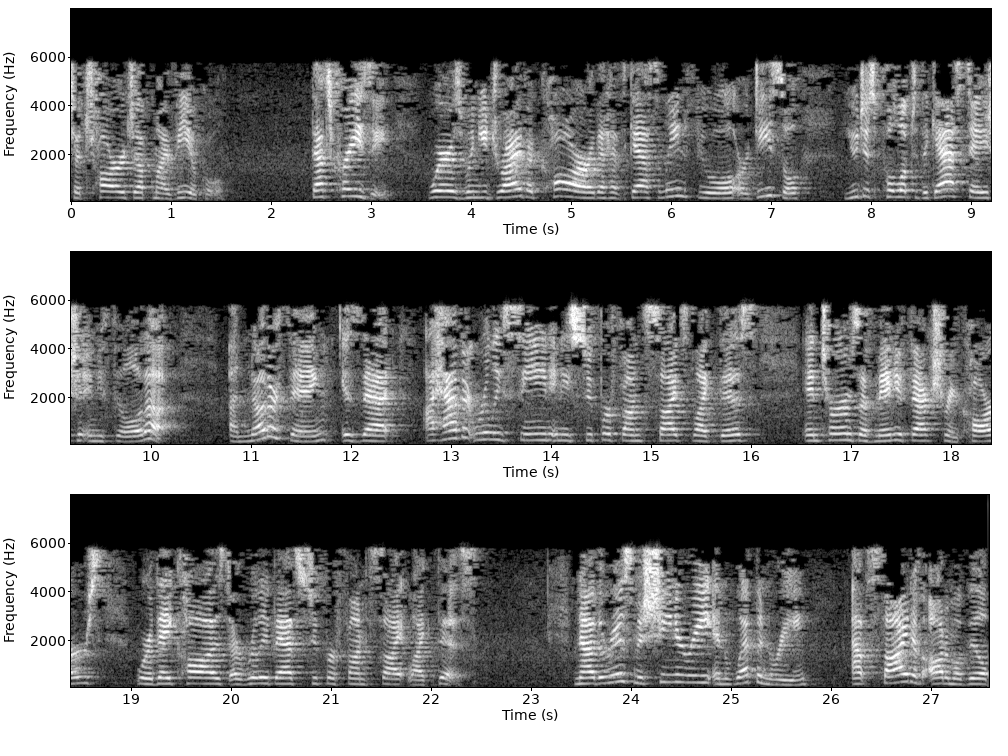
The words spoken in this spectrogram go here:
to charge up my vehicle. That's crazy. Whereas when you drive a car that has gasoline fuel or diesel, you just pull up to the gas station and you fill it up. Another thing is that I haven't really seen any Superfund sites like this in terms of manufacturing cars where they caused a really bad Superfund site like this. Now there is machinery and weaponry outside of automobile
